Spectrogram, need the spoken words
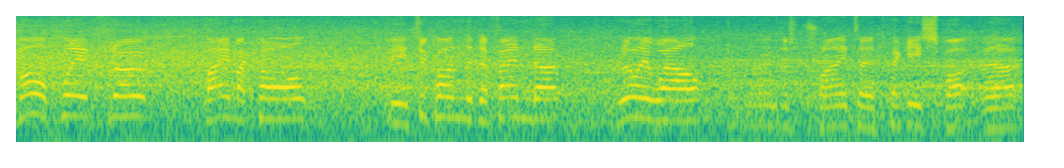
The ball played through by McCall. He took on the defender really well and just tried to pick picky spot there.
